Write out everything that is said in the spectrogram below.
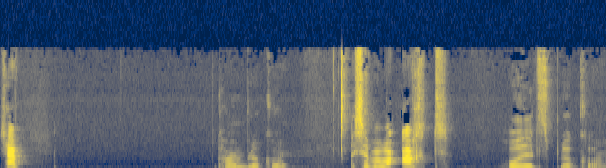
ich habe kaum Blöcke. Ich habe aber acht Holzblöcke.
